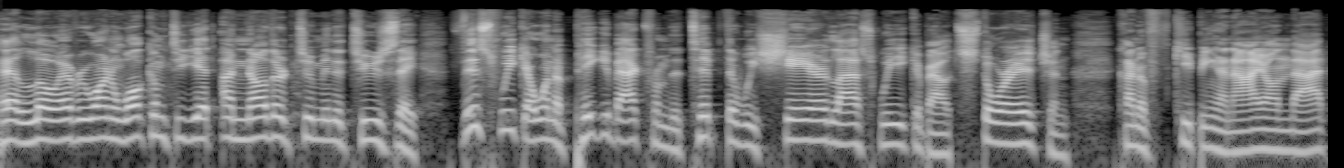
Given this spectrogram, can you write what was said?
Hello, everyone, and welcome to yet another Two Minute Tuesday. This week, I want to piggyback from the tip that we shared last week about storage and kind of keeping an eye on that.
